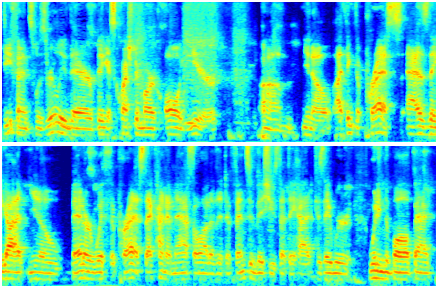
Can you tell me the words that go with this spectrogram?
defense was really their biggest question mark all year. Um, you know, I think the press, as they got, you know, better with the press, that kind of masked a lot of the defensive issues that they had because they were winning the ball back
